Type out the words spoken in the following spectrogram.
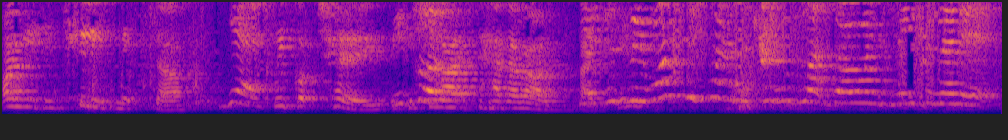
I'm using Tilly's mixer. Yes. We've got two because We've she got- likes to have her own. Yeah, because we wanted one of the things like go underneath and then it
